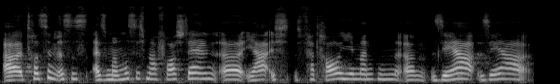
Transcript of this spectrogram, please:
Aber trotzdem ist es, also man muss sich mal vorstellen, äh, ja, ich vertraue jemanden ähm, sehr, sehr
